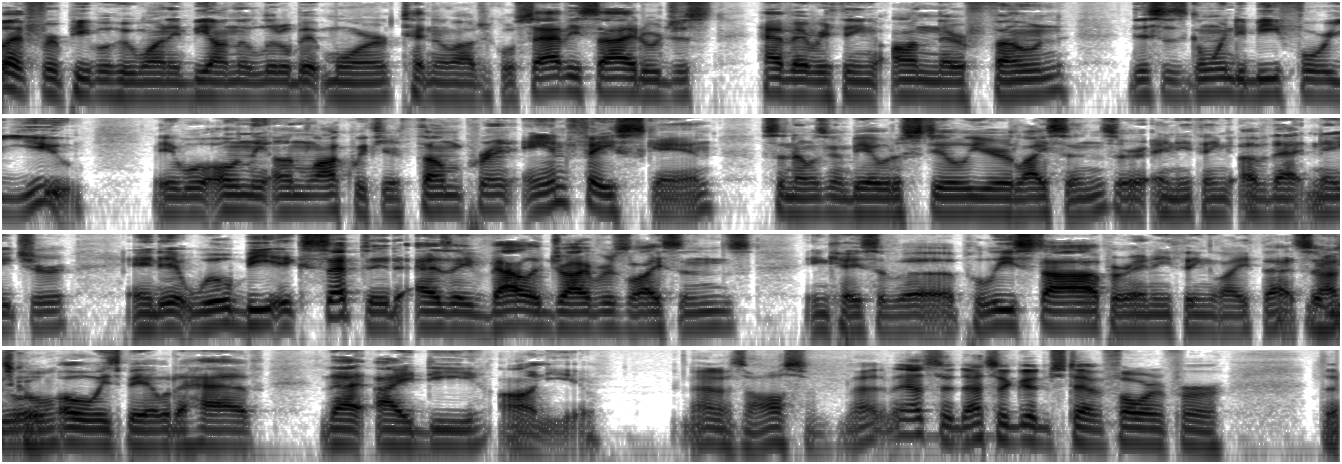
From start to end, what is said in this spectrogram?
But for people who want to be on the little bit more technological savvy side or just have everything on their phone, this is going to be for you. It will only unlock with your thumbprint and face scan, so no one's going to be able to steal your license or anything of that nature. And it will be accepted as a valid driver's license in case of a police stop or anything like that. So That's you will cool. always be able to have that ID on you. That is awesome. That, that's a that's a good step forward for the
